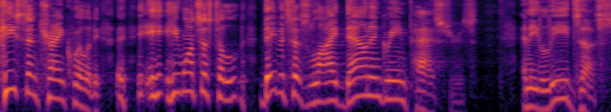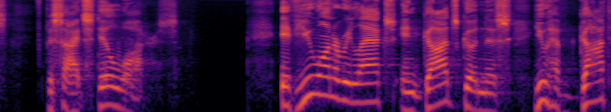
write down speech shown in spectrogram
Peace and tranquility. He, he wants us to, David says, lie down in green pastures, and he leads us beside still waters. If you want to relax in God's goodness, you have got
